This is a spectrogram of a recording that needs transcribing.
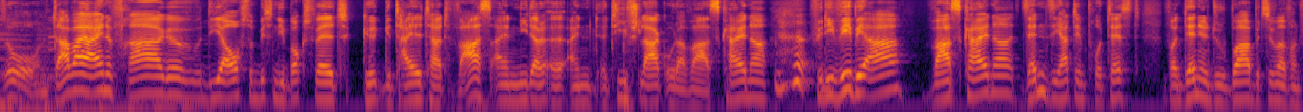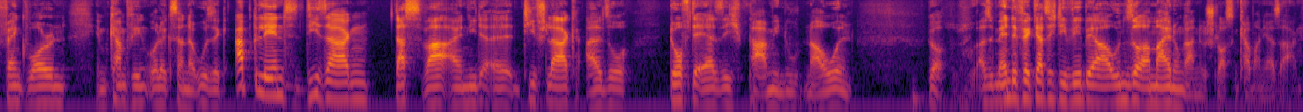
so, und da war ja eine Frage, die ja auch so ein bisschen die Boxwelt ge geteilt hat. War es ein, Nieder äh, ein Tiefschlag oder war es keiner? Für die WBA war es keiner, denn sie hat den Protest von Daniel Dubois bzw. von Frank Warren im Kampf gegen Alexander Usyk abgelehnt. Die sagen, das war ein Nieder äh, Tiefschlag, also durfte er sich ein paar Minuten erholen. Ja, also im Endeffekt hat sich die WBA unserer Meinung angeschlossen, kann man ja sagen.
